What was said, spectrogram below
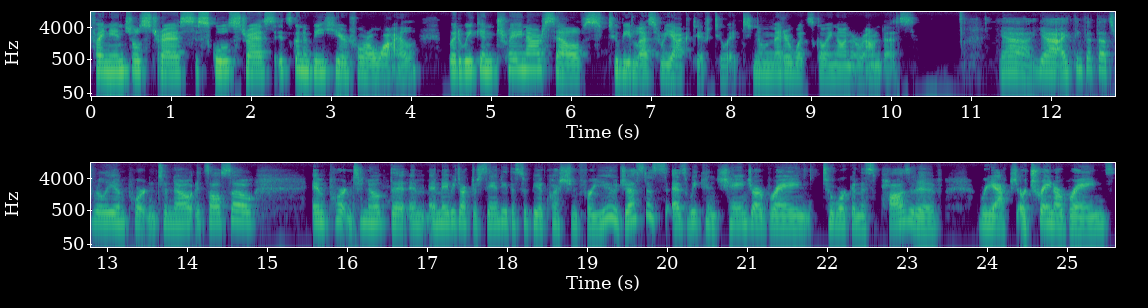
financial stress, school stress, it's going to be here for a while but we can train ourselves to be less reactive to it no matter what's going on around us. Yeah yeah i think that that's really important to note. It's also important to note that and, and, maybe dr sandy this would be a question for you. Just as as we can change our brain to work in this positive reaction or train our brains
